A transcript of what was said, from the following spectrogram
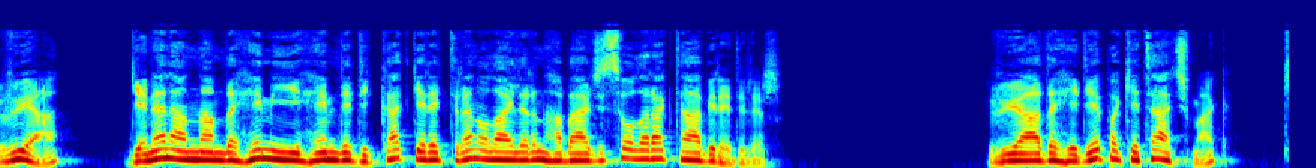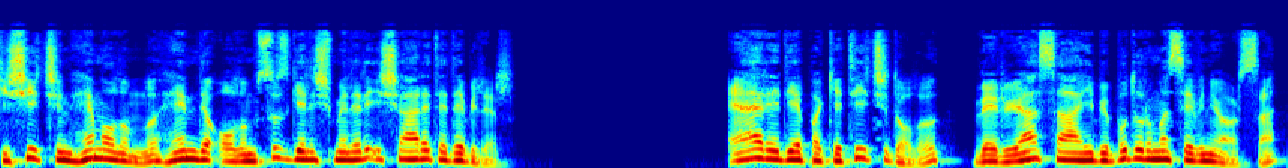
Rüya, genel anlamda hem iyi hem de dikkat gerektiren olayların habercisi olarak tabir edilir. Rüyada hediye paketi açmak, kişi için hem olumlu hem de olumsuz gelişmeleri işaret edebilir. Eğer hediye paketi içi dolu ve rüya sahibi bu duruma seviniyorsa,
